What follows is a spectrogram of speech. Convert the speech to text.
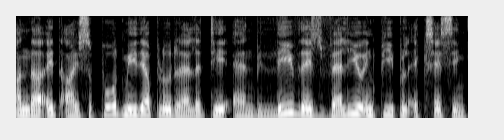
aan daar uit I support media plurality and believe there's value in people accessing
